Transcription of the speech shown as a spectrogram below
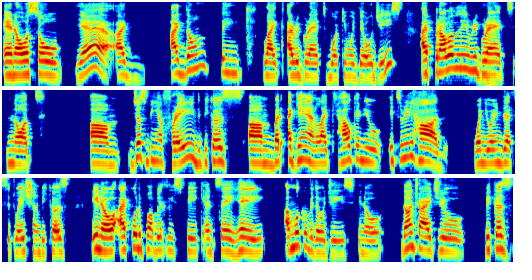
And also, yeah, I I don't think like I regret working with the OGs. I probably mm. regret not um, just being afraid because um, but again like how can you it's really hard when you're in that situation because you know, I could publicly speak and say, hey, I'm working with OGs, you know, don't try to because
